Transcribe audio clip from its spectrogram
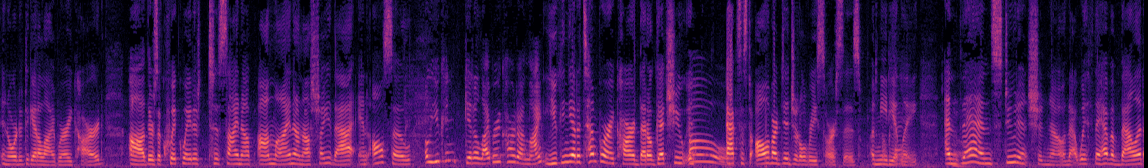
in order to get a library card. Uh, there's a quick way to, to sign up online, and I'll show you that. And also, Oh, you can get a library card online? you can get a temporary card that'll get you Oh. access to all of our digital resources immediately. And then students should know that if they have a valid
